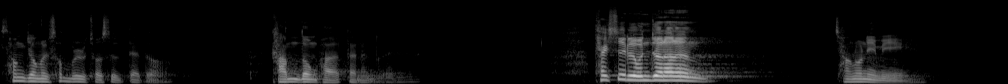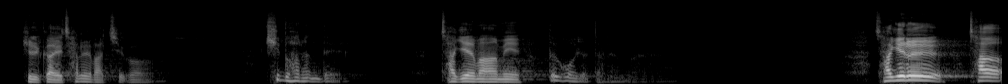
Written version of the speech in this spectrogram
성경을 선물로 줬을 때도 감동 받았다는 거예요. 택시를 운전하는 장로님이 길가에 차를 바치고 기도하는데 자기의 마음이 뜨거워졌다는 거예요. 자기를 자,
